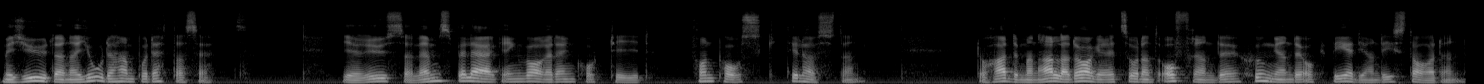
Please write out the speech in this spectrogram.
Med judarna gjorde han på detta sätt. Jerusalems belägring varade en kort tid, från påsk till hösten. Då hade man alla dagar ett sådant offrande, sjungande och bedjande i staden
